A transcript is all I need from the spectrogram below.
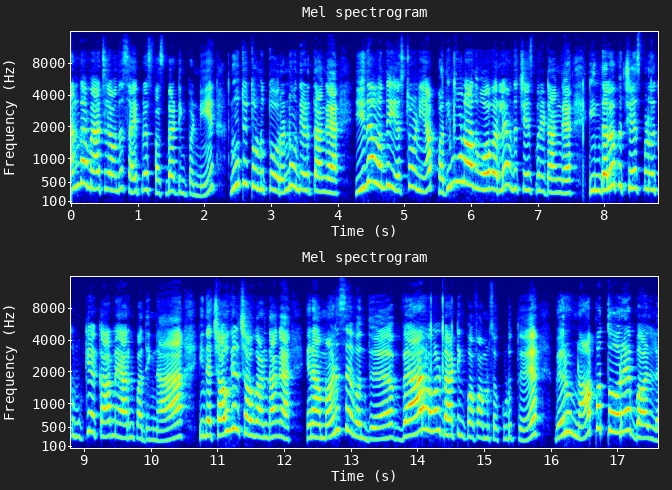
அந்த மேட்ச்ல வந்து சைப்ரஸ் ஃபர்ஸ்ட் பேட்டிங் பண்ணி நூற்றி தொண்ணூத்தோரு ரன் வந்து எடுத்தாங்க. இதை வந்து எஸ்டோனியா பதிமூணாவது ஓவர்ல வந்து சேஸ் பண்ணிட்டாங்க. இந்த அளவுக்கு சேஸ் பண்ணதுக்கு முக்கிய காரணம் யாருன்னு பார்த்தீங்கன்னா இந்த சௌகில் சௌகான் தாங்க. ஏன்னா மனுஷன் வந்து வேற லெவல் பேட்டிங் பர்ஃபார்மன்ஸை கொடுத்து வெறும் நாற்பத்தோரே பால்ல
